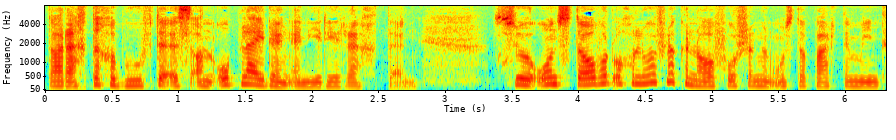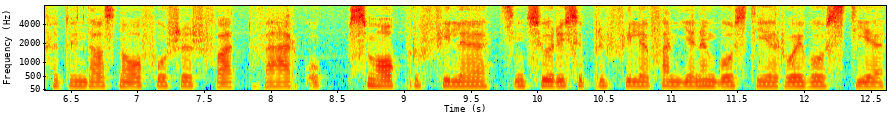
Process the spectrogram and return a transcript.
daar regtig 'n behoefte is aan opleiding in hierdie rigting. So ons daar word ongelooflike navorsing in ons departement gedoen. Daar's navorsers wat werk op smaakprofiele, sensoriese profiele van heuningbostee, rooibostee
